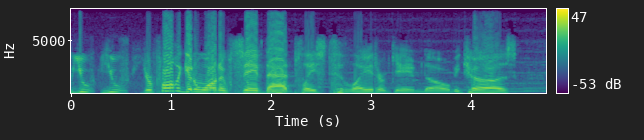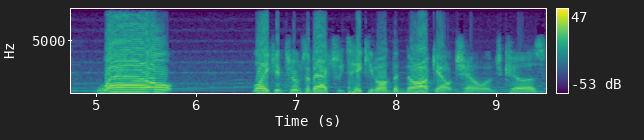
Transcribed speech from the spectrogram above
You you you're probably gonna want to save that place to later game though, because well, like in terms of actually taking on the knockout challenge, because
